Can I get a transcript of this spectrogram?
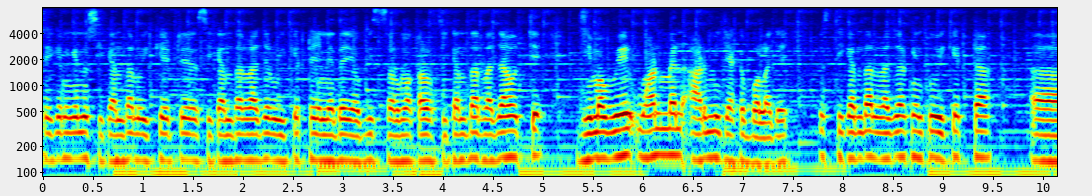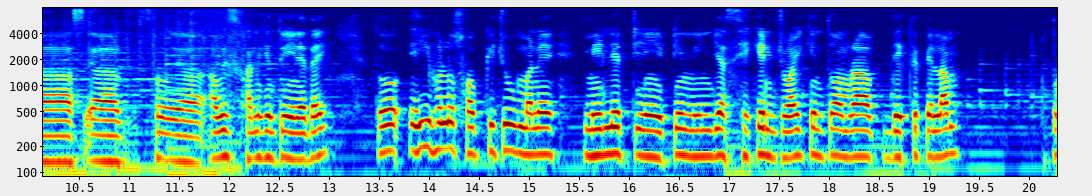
সেখানে কিন্তু সিকান্দার উইকেট, সিকান্দার রাজার উইকেটটা এনে দেয় অভিষ শর্মা। কারণ সিকান্দার রাজা হচ্ছে জিম্বাবুয়ের ওয়ান ম্যান আর্মি যাকে বলা যায়। তো সিকান্দার রাজার কিন্তু উইকেটটা আবিস খান কিন্তু এনে দেয়। তো এই হলো সব কিছু মানে মিলে টিম ইন্ডিয়া সেকেন্ড জয় কিন্তু আমরা দেখতে পেলাম। তো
